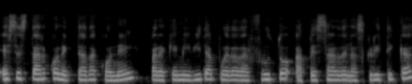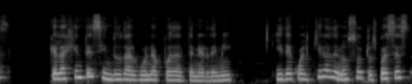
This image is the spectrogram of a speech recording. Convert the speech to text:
es estar conectada con Él para que mi vida pueda dar fruto a pesar de las críticas que la gente sin duda alguna pueda tener de mí y de cualquiera de nosotros, pues es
